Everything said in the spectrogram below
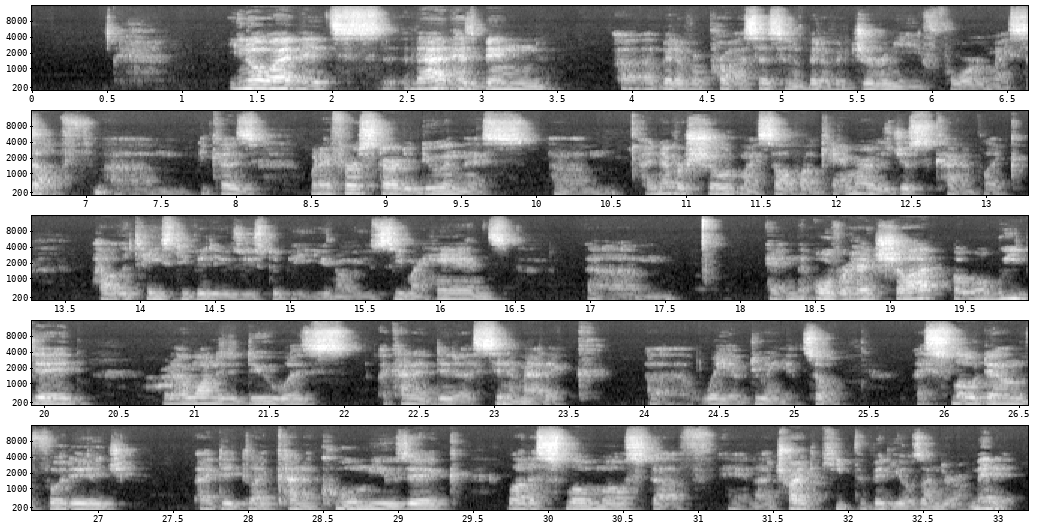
You know what? It's that has been a, bit of a process and a bit of a journey for myself um, because when I first started doing this, um, I never showed myself on camera. It was just kind of like how the tasty videos used to be. You know, you see my hands. Um, and the overhead shot. But what we did, what I wanted to do was I kind of did a cinematic uh, way of doing it. So I slowed down the footage. I did like kind of cool music, a lot of slow mo stuff, and I tried to keep the videos under a minute.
